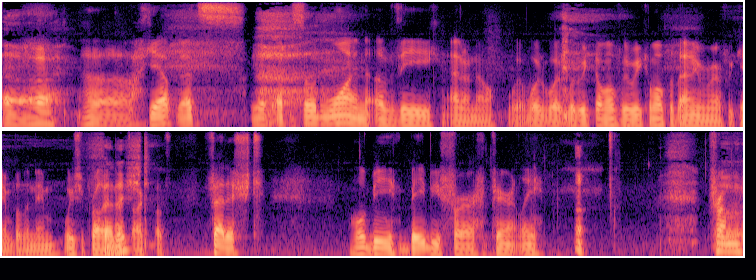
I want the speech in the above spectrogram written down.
Uh, Uh, yep, that's yep, episode one of the. I don't know. What, what, what would we come up with? We come up with? I don't even remember if we came up with a name. We should probably not talk about fetished. Will be baby fur apparently. From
